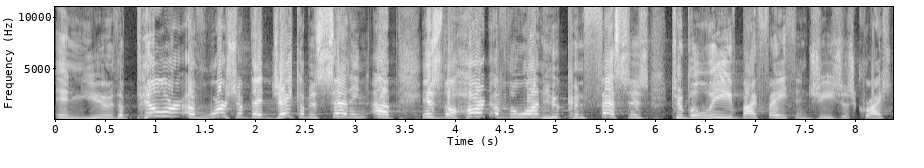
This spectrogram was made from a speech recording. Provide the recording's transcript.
in you. The pillar of worship that Jacob is setting up is the heart of the one who confesses to believe by faith in Jesus Christ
